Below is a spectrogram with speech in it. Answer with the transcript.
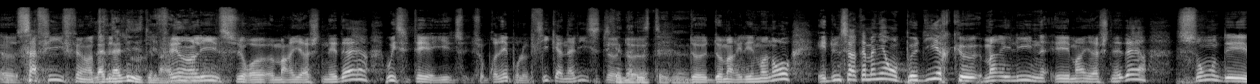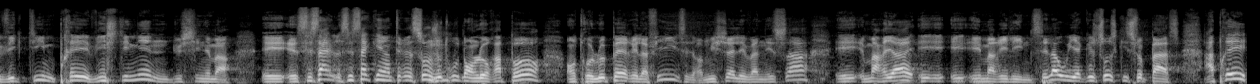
euh, sa fille fait un l'analyse de fait un livre sur euh, Maria Schneider. Oui, c'était il se prenait pour le psychanalyste, de, de, de, Marilyn Monroe. Et d'une certaine manière, on peut dire que Marilyn et Maria Schneider sont des victimes pré-Weinsteiniennes du cinéma. Et, et c'est ça, c'est ça qui est intéressant, je mhm. trouve, dans le rapport entre le père et la fille, c'est-à-dire Michel et Vanessa, et Maria et, et, et Marilyn. C'est là où il y a quelque chose qui se passe. Après,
